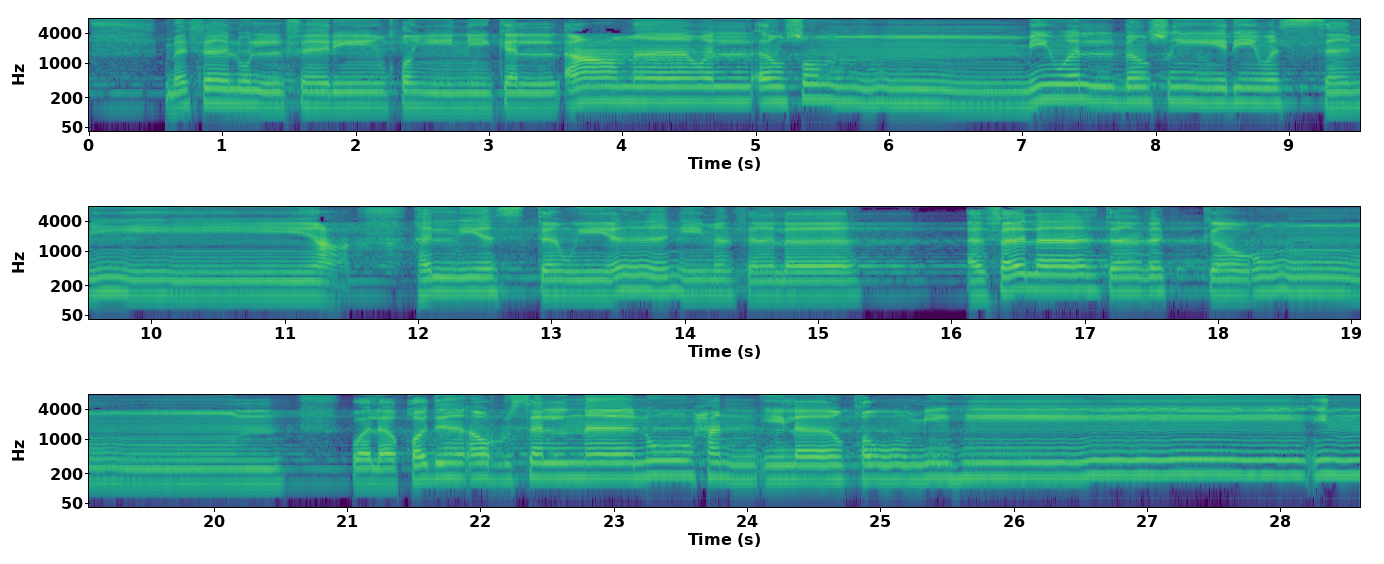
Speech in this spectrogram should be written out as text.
مثل الفريقين كالأعمى والأصم والبصير والسميع. هل يستويان مثلا؟ أفلا تذكرون؟ ولقد أرسلنا نوحا إلى قومه إني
